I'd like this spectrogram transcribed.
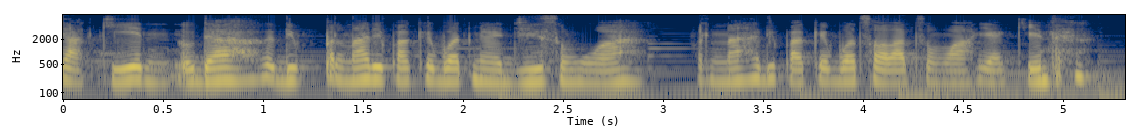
Yakin udah di, pernah dipakai buat ngaji semua, pernah dipakai buat sholat semua, yakin.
